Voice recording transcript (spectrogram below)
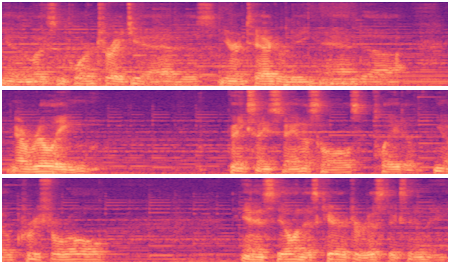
you know the most important trait you have is your integrity and uh, you know really I think St. Stanislaus played a you know crucial role in instilling those characteristics in me.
